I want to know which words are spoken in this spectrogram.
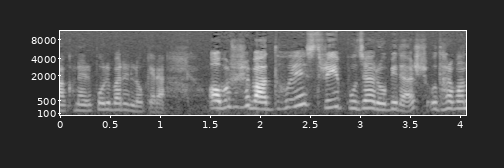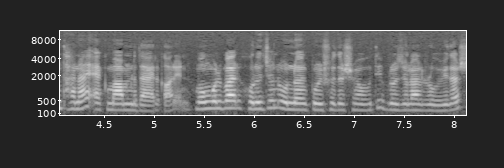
মাখনের পরিবারের লোকেরা। অবশেষে বাধ্য হয়ে স্ত্রী পূজা রবিদাস উধারবন থানায় এক মামলা দায়ের করেন। মঙ্গলবার হরিজন উন্নয়ন পরিষদের সভাপতি ব্রজলাল রবিদাস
